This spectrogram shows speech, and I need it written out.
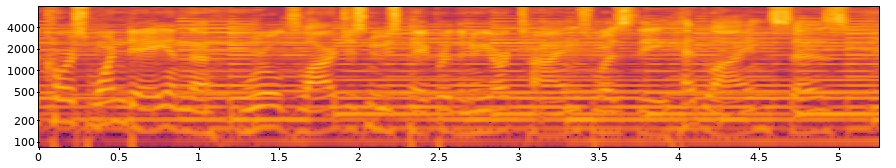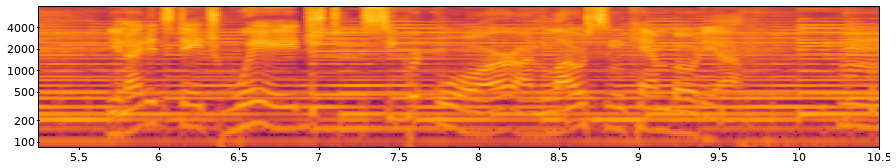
of course, one day in the world's largest newspaper, the New York Times, was the headline says, United States waged secret war on Laos and Cambodia. Hmm.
